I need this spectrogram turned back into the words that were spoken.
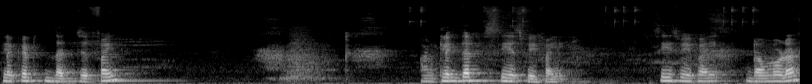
Click it that zip file. And click that csv file. Csv file downloaded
